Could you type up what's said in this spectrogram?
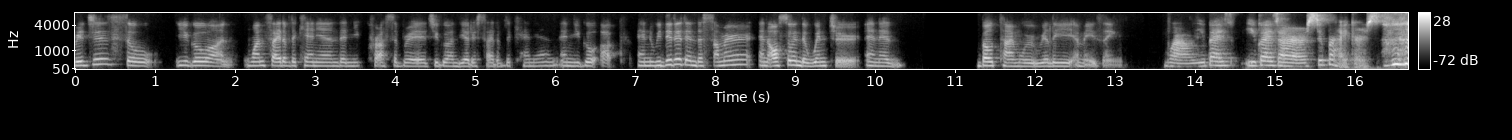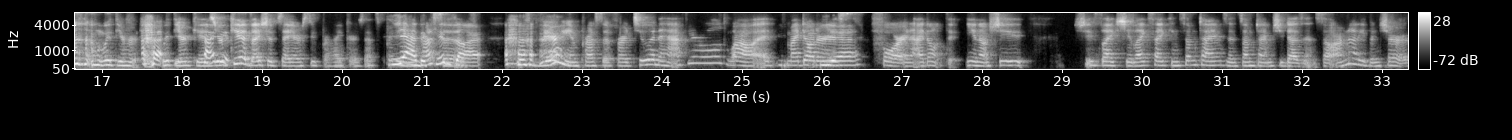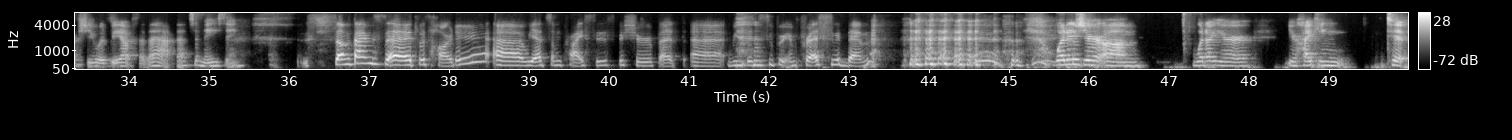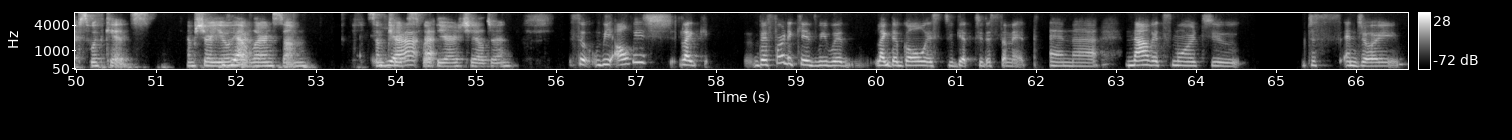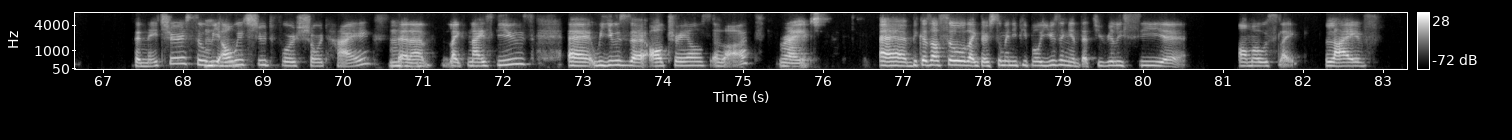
bridges. So you go on one side of the canyon then you cross a bridge you go on the other side of the canyon and you go up. And we did it in the summer and also in the winter and it both time were really amazing. Wow you guys you guys are super hikers with your with your kids. Your kids i should say are super hikers. That's pretty yeah impressive. the kids are it's very impressive for a two and a half year old. Wow. I, my daughter yeah. is four and I don't, th- you know, she, she's like, she likes hiking sometimes and sometimes she doesn't. So I'm not even sure if she would be up for that. That's amazing. Sometimes uh, it was harder. Uh, we had some crisis for sure, but uh, we've been super impressed with them. what is your, um, what are your, your hiking tips with kids? I'm sure you yeah. have learned some some yeah. tricks with your children. So we always like before the kids we would like the goal is to get to the summit and uh, now it's more to just enjoy the nature so mm-hmm. we always shoot for short hikes mm-hmm. that have like nice views uh, we use uh, AllTrails a lot right uh, because also like there's so many people using it that you really see uh, almost like live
